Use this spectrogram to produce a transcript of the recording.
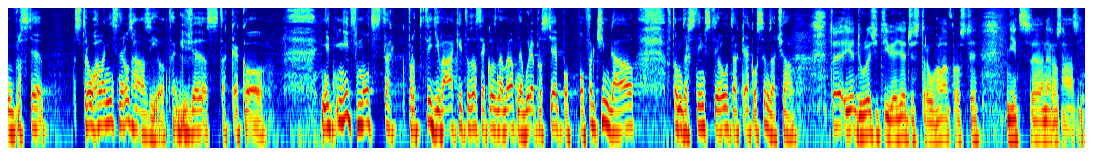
mm, prostě strouhala nic nerozhází, jo, takže tak jako nic, moc, tak pro ty diváky to zase jako znamenat nebude, prostě po, pofrčím dál v tom drsném stylu, tak jako jsem začal. To je, je důležitý vědět, že strouhala prostě nic eh, nerozhází.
